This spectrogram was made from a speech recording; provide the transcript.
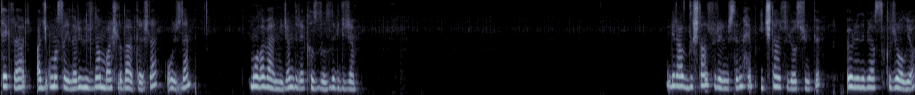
tekrar acıkma sayıları yüzden başladı arkadaşlar. O yüzden mola vermeyeceğim. Direkt hızlı hızlı gideceğim. Biraz dıştan sürelim istedim. Hep içten sürüyoruz çünkü. Öyle de biraz sıkıcı oluyor.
